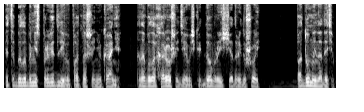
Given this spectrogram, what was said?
Это было бы несправедливо по отношению к Ане. Она была хорошей девочкой, доброй и щедрой душой. Подумай над этим.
